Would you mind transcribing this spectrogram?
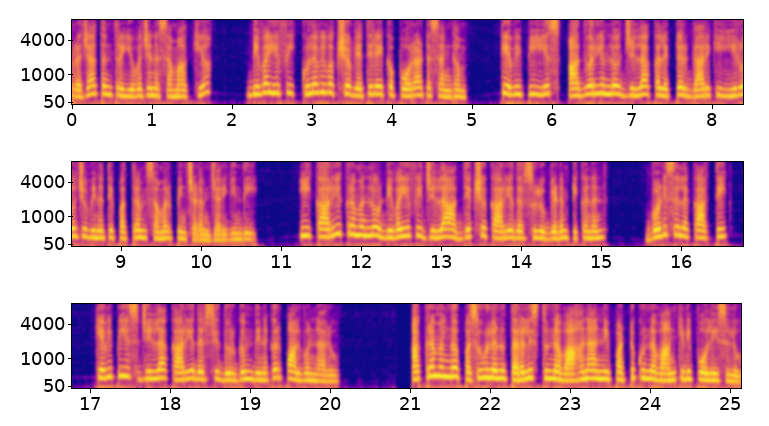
ప్రజాతంత్ర యువజన సమాఖ్య డివైఎఫి కులవివక్ష వ్యతిరేక పోరాట సంఘం కెవిపిఎస్ ఆధ్వర్యంలో జిల్లా కలెక్టర్ గారికి ఈరోజు వినతి పత్రం సమర్పించడం జరిగింది. ఈ కార్యక్రమంలో డివైఎఫి జిల్లా అధ్యక్ష కార్యదర్శులు గెడం టికనంద్ గొడిసెల కార్తీక్ కెవిపిఎస్ జిల్లా కార్యదర్శి దుర్గం దినకర్ పాల్గొన్నారు. అక్రమంగా పశువులను తరలిస్తున్న వాహనాన్ని పట్టుకున్న వాంకిడి పోలీసులు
